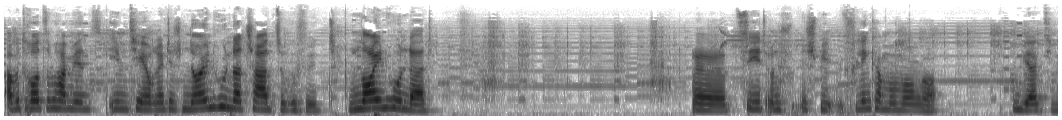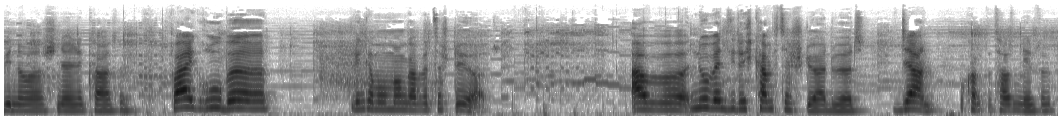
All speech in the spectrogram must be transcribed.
Aber trotzdem haben wir ihm theoretisch 900 Schaden zugefügt. 900. Äh, zieht und spielt flinker Momonga. Und wir aktivieren noch schnell eine Karte. Fallgrube. Flinker Momonga wird zerstört. Aber nur wenn sie durch Kampf zerstört wird. Dann bekommt er 1000 Lebenspunkte.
